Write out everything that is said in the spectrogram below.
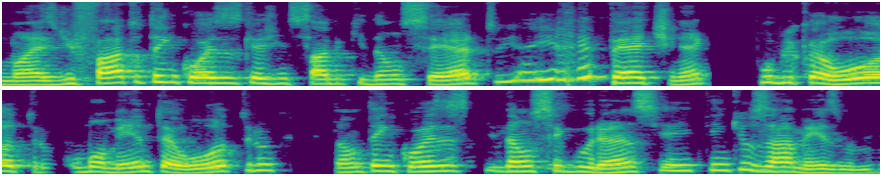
Mas de fato tem coisas que a gente sabe que dão certo e aí repete, né? O público é outro, o momento é outro, então tem coisas que dão segurança e aí tem que usar mesmo, né?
